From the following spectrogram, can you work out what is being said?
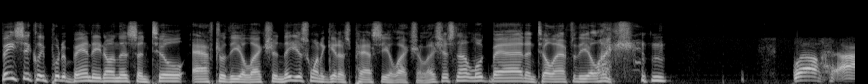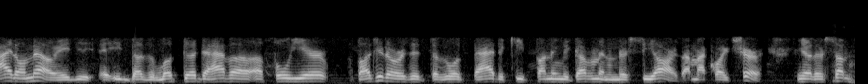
basically put a band-aid on this until after the election. They just want to get us past the election. Let's just not look bad until after the election. Well, I don't know. It, it, does it look good to have a, a full year budget, or is it does it look bad to keep funding the government under CRs? I'm not quite sure. You know, there's some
